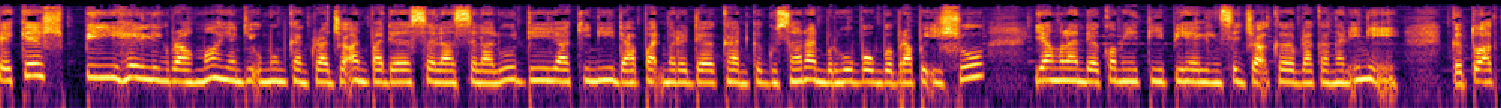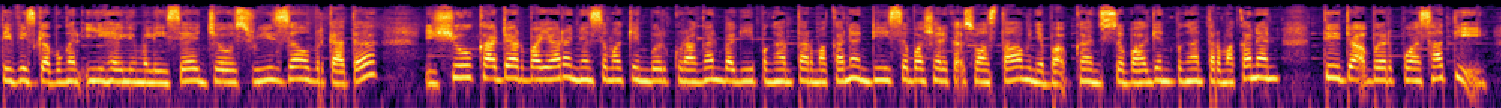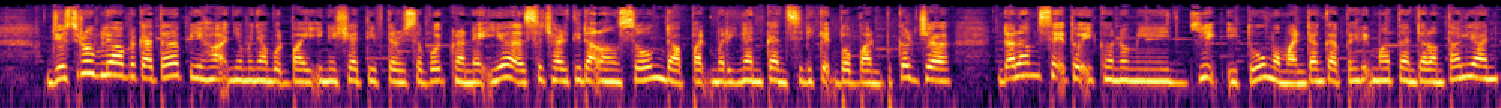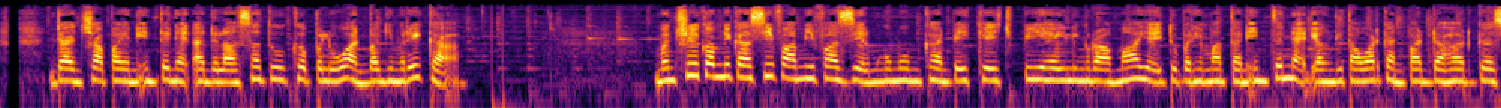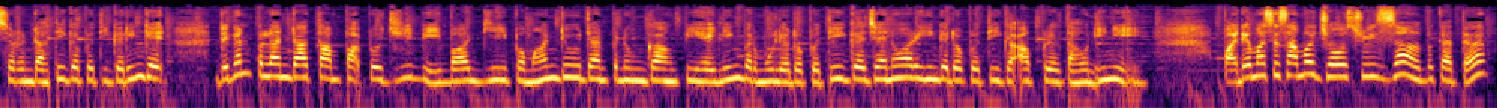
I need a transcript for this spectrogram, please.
Pakej P-Hailing Rahmah yang diumumkan kerajaan pada selasa lalu diyakini dapat meredakan kegusaran berhubung beberapa isu yang melanda komuniti P-Hailing sejak kebelakangan ini. Ketua Aktivis Gabungan E-Hailing Malaysia, Jos Rizal berkata, isu kadar bayaran yang semakin berkurangan bagi penghantar makanan di sebuah syarikat swasta menyebabkan sebahagian penghantar makanan tidak berpuas hati. Justru beliau berkata pihaknya menyambut baik inisiatif tersebut kerana ia secara tidak langsung dapat meringankan sedikit beban pekerja dalam sektor ekonomi gig itu memandangkan perkhidmatan dalam talian dan capaian internet adalah satu keperluan bagi mereka. Menteri Komunikasi Fahmi Fazil mengumumkan pakej P-Hailing Rahma iaitu perkhidmatan internet yang ditawarkan pada harga serendah RM33 dengan pelan data 40GB bagi pemandu dan penunggang P-Hailing bermula 23 Januari hingga 23 April tahun ini. Pada masa sama, Jos Rizal berkata,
